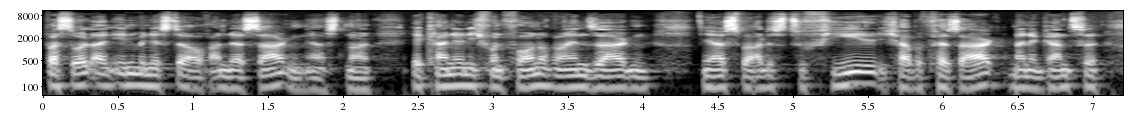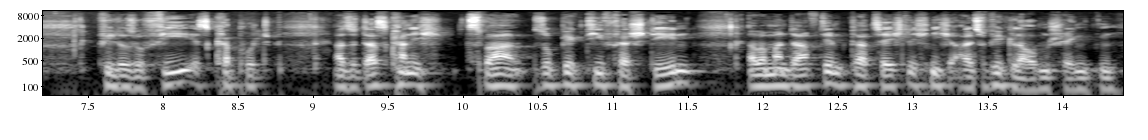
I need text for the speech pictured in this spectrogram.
Was soll ein Innenminister auch anders sagen erstmal? Er kann ja nicht von vornherein sagen, ja, es war alles zu viel, ich habe versagt, meine ganze Philosophie ist kaputt. Also das kann ich zwar subjektiv verstehen, aber man darf dem tatsächlich nicht allzu viel Glauben schenken.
